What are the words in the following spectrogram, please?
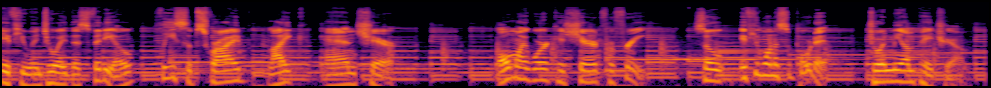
If you enjoyed this video, please subscribe, like, and share. All my work is shared for free, so if you want to support it, join me on Patreon.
